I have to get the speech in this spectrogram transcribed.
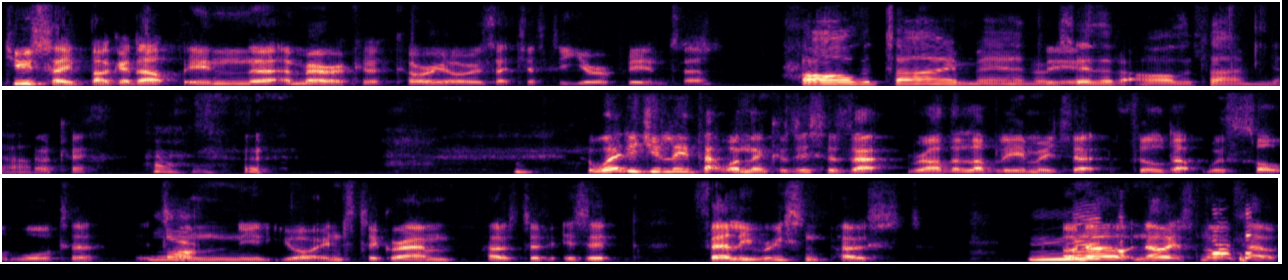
Do you say buggered up in uh, America, Corey, or is that just a European term? All the time, man. Do We you? say that all the time now. Okay. Where did you leave that one then? Because this is that rather lovely image that filled up with salt water. It's Yeah. on your Instagram post. Is it fairly recent post? Oh, no, Oh no, no, it's not. No.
